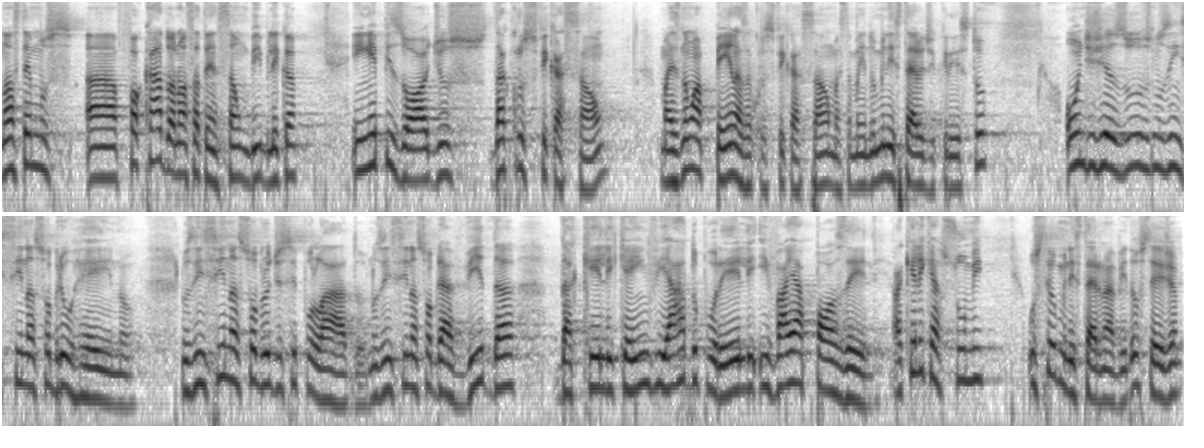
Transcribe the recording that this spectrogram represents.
nós temos ah, focado a nossa atenção bíblica em episódios da crucificação, mas não apenas a crucificação, mas também do ministério de Cristo, onde Jesus nos ensina sobre o reino, nos ensina sobre o discipulado, nos ensina sobre a vida daquele que é enviado por ele e vai após ele, aquele que assume o seu ministério na vida, ou seja,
